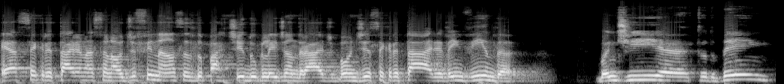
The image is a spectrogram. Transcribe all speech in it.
é a secretária nacional de Finanças do partido, Gleide Andrade. Bom dia, secretária, bem-vinda. Bom dia, tudo bem?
